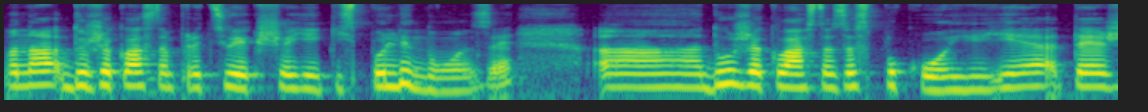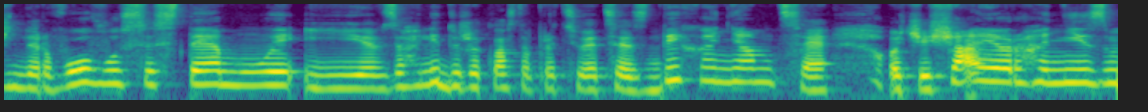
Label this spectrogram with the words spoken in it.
Вона дуже класно працює, якщо є якісь полінози. Дуже класно заспокоює теж нервову систему і взагалі дуже класно працює це з диханням, це очищає організм,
